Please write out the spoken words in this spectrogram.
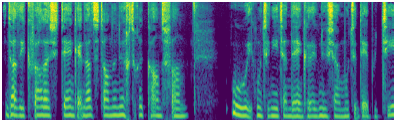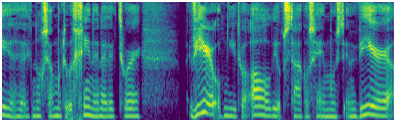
dat ik wel eens denk... en dat is dan de nuchtere kant van... oeh, ik moet er niet aan denken dat ik nu zou moeten debuteren. Dat ik nog zou moeten beginnen. Dat ik door weer opnieuw door al die obstakels heen moest. En weer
